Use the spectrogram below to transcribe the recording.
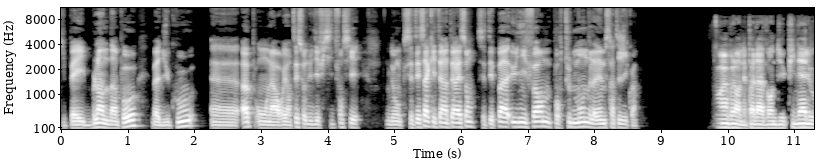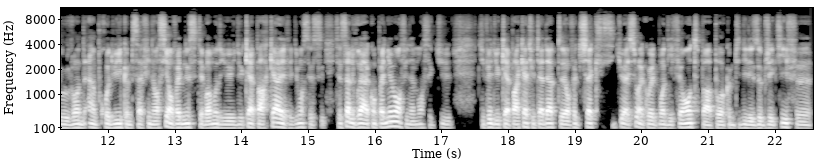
qui paye blinde d'impôts, bah, du coup, euh, hop, on l'a orienté sur du déficit foncier. Donc c'était ça qui était intéressant, c'était pas uniforme pour tout le monde la même stratégie quoi. Ouais, voilà, on n'est pas là à vendre du Pinel ou vendre un produit comme ça financier. En fait, nous, c'était vraiment du, cas par cas. Effectivement, c'est c'est ça le vrai accompagnement finalement, c'est que tu tu fais du cas par cas, tu t'adaptes. En fait, chaque situation est complètement différente par rapport, comme tu dis, les objectifs euh,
